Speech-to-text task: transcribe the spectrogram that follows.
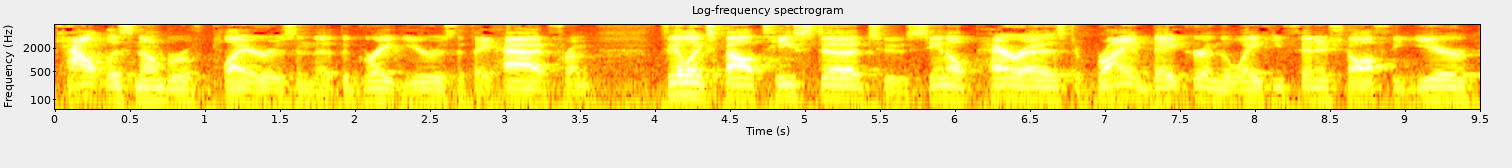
countless number of players and the, the great years that they had from Felix Bautista to Cionel Perez to Bryan Baker and the way he finished off the year.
